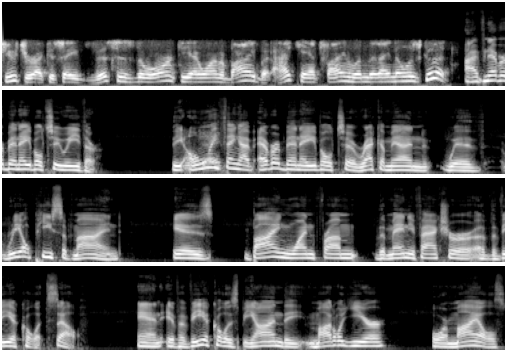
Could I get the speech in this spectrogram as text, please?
future I could say this is the warranty I want to buy, but I can't find one that I know is good. I've never been able to either. The only thing I've ever been able to recommend with real peace of mind is buying one from the manufacturer of the vehicle itself. And if a vehicle is beyond the model year or miles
